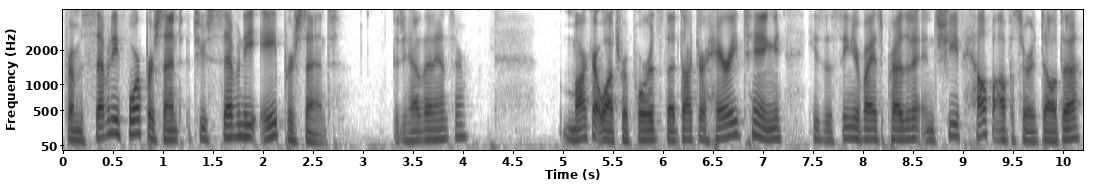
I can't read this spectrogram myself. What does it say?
from 74% to 78%. Did you have that answer? Market Watch reports that Dr. Harry Ting, he's the senior vice president and chief health officer at Delta,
